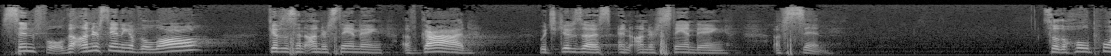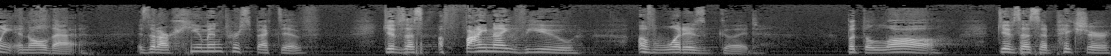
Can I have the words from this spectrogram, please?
sinful. The understanding of the law gives us an understanding of God, which gives us an understanding of sin. So, the whole point in all that is that our human perspective gives us a finite view of what is good. But the law gives us a picture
